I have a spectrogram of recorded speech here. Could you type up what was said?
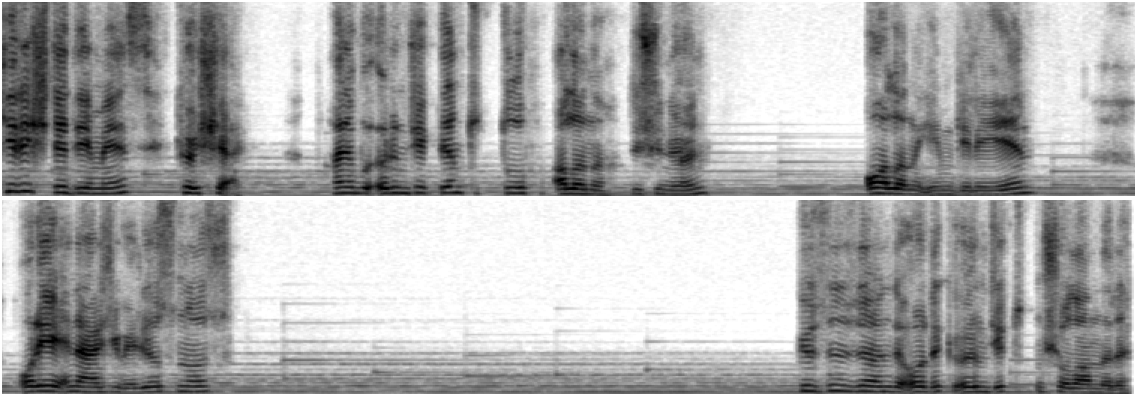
kiriş dediğimiz köşe. Hani bu örümceklerin tuttuğu alanı düşünün. O alanı imgeleyin. Oraya enerji veriyorsunuz. Gözünüzün önünde oradaki örümcek tutmuş olanları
